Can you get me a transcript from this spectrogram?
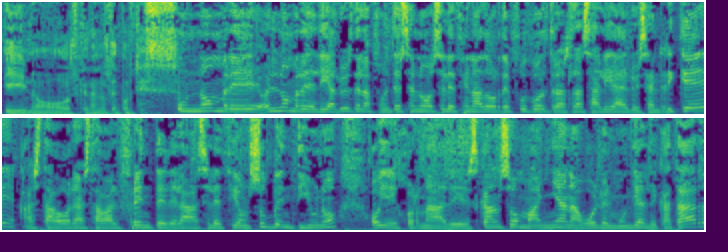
Y nos quedan los deportes. Un nombre, el nombre del día, Luis de la Fuente, es el nuevo seleccionador de fútbol tras la salida de Luis Enrique. Hasta ahora estaba al frente de la selección sub-21. Hoy hay jornada de descanso. Mañana vuelve el Mundial de Qatar.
